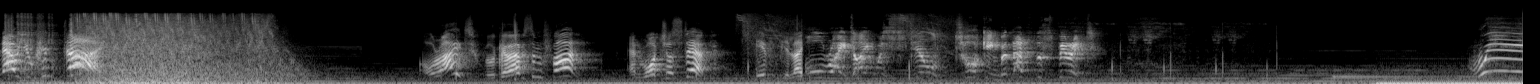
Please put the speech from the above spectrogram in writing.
Now You Can Die! Alright, we'll go have some fun. And watch your step, if you like. Alright, I was still talking, but that's the spirit. Whee!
